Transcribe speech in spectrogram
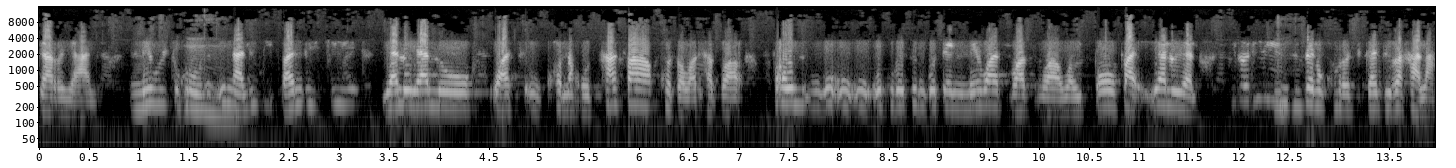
ka reale mme o itse gore e na le dibandiki yalo yalo wa khona go tshasa kgotsa wa tlhatswa fa o gobetseng ko teng mme wa ipofa yalo yalo dilo di le ntsi tsene gore di ka diragala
